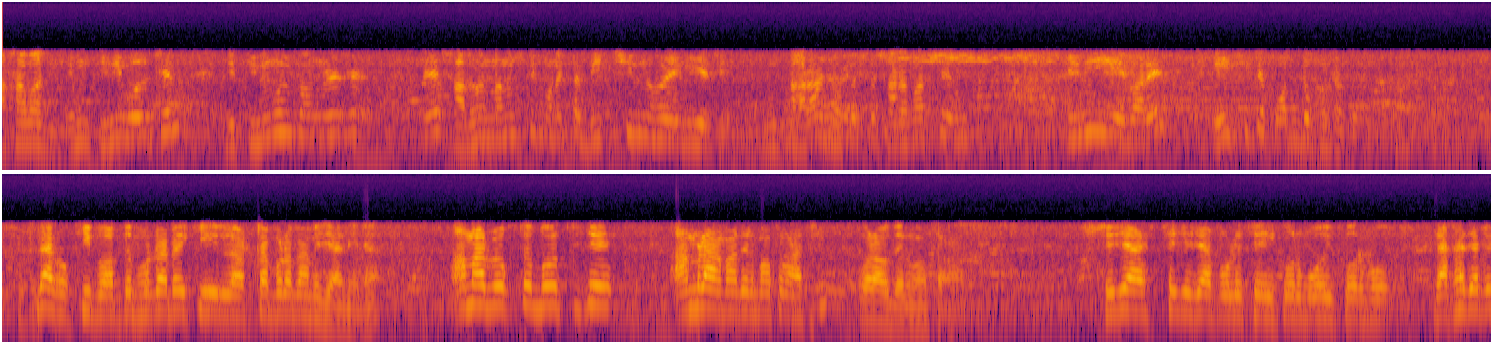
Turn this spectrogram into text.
আশাবাদী এবং তিনি বলছেন যে তৃণমূল কংগ্রেসের সাধারণ মানুষ থেকে অনেকটা বিচ্ছিন্ন হয়ে গিয়েছে এবং তারা যথেষ্ট সারা পাচ্ছে এবং তিনি এবারে এই সিটে পদ্ম ফোটাবে দেখো কি পদ্ম ফোটাবে কি লটটা পড়াবে আমি জানি না। আমার বক্তব্য হচ্ছে যে আমরা আমাদের মতন আছি ওরা ওদের মতন আছে। সে যা আসছে যে যা বলেছে এই করব ওই করব দেখা যাবে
